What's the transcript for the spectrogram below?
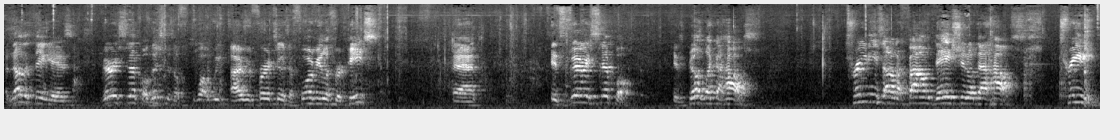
Another thing is, very simple, this is a, what we, I refer to as a formula for peace. And it's very simple. It's built like a house. Treaties are the foundation of that house. Treaties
